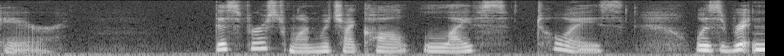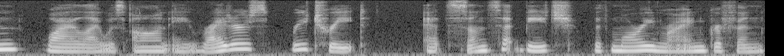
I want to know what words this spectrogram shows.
air. This first one, which I call Life's Toys, was written while I was on a writer's retreat at Sunset Beach with Maureen Ryan Griffin.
